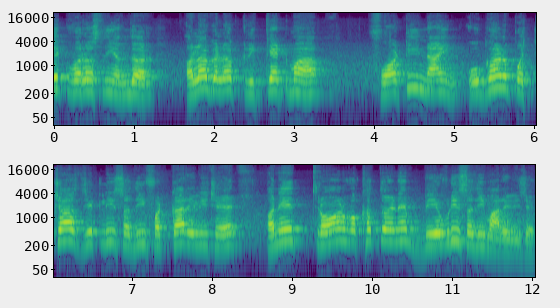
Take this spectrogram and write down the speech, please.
એક વર્ષની અંદર અલગ અલગ ક્રિકેટમાં ફોર્ટી નાઇન ઓગણપચાસ જેટલી સદી ફટકારેલી છે અને ત્રણ વખત તો એણે બેવડી સદી મારેલી છે.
